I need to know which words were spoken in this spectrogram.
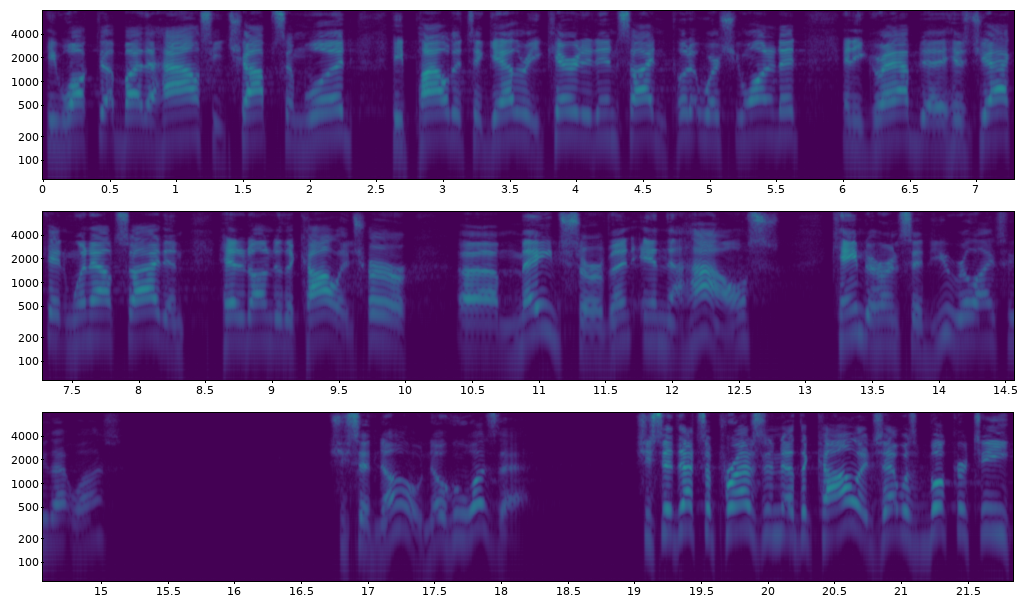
He walked up by the house. He chopped some wood. He piled it together. He carried it inside and put it where she wanted it. And he grabbed uh, his jacket and went outside and headed on to the college. Her uh, maidservant in the house came to her and said, Do you realize who that was? She said, No, no, who was that? She said, That's the president of the college. That was Booker T.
